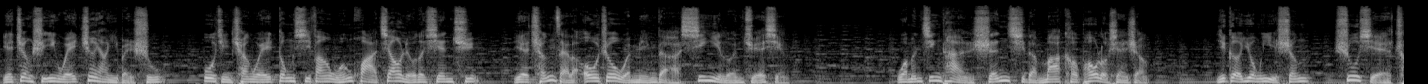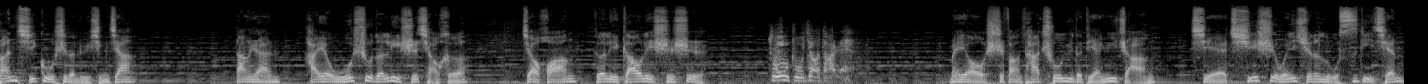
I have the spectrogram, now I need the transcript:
也正是因为这样一本书，不仅成为东西方文化交流的先驱，也承载了欧洲文明的新一轮觉醒。我们惊叹神奇的 Marco Polo 先生，一个用一生书写传奇故事的旅行家。当然，还有无数的历史巧合。教皇格里高利十世，宗主教大人，没有释放他出狱的典狱长，写骑士文学的鲁斯蒂谦。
